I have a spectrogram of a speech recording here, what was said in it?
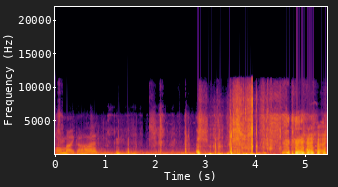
Oh my god.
